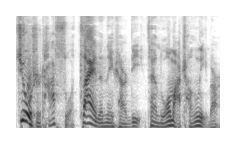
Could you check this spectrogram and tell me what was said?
就是他所在的那片地，在罗马城里边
